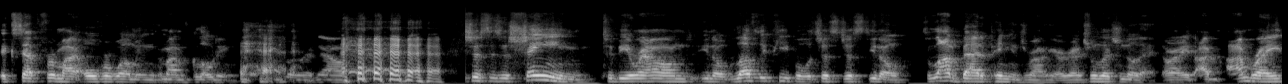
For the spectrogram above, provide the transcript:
except for my overwhelming amount of gloating right now. It's just it's a shame to be around, you know, lovely people. It's just just you know, it's a lot of bad opinions around here. Right? I just want to let you know that. All right, I'm I'm right,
